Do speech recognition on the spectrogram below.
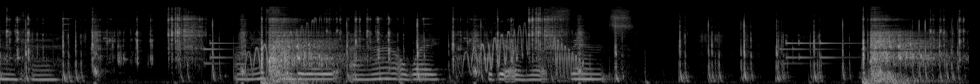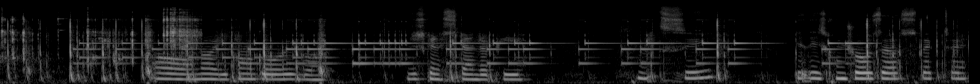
Okay. I need to find a way, I know a way to get over that fence. You can't go over. I'm just gonna stand up here. Let's see. Get these controls out, spectate.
